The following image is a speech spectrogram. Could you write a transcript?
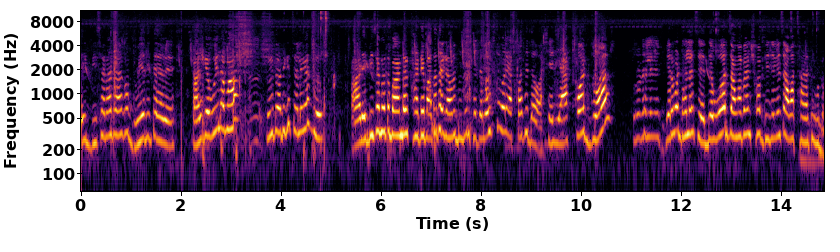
এই বিছানাটা এখন ধুয়ে দিতে হবে। কালকে বুঝলাম মা? তুমি তো ওদিকে চলে গেছো। আর এই বিছানা তো বারান্দার খাটে পাতা থাকে, আমরা দুজন খেতে বলছি ওর এক পাশে দেওয়া। সেই এক পট জল, পুরো ঢেলে গেছে এরপর ঢেলেছে, যে ওর জামা প্যান্ট সব ভিজে গেছে, আবার ছাড়াতে হলো।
